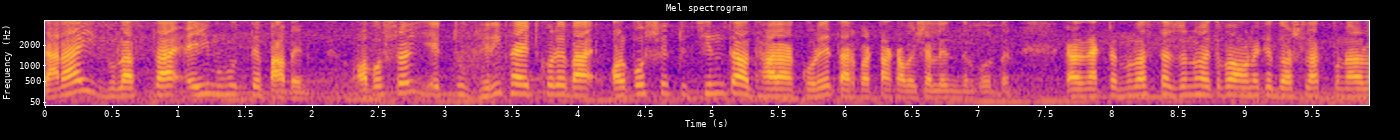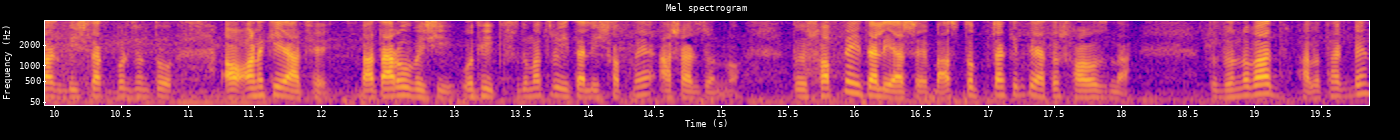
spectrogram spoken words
যারাই নুলাস্তা এই মুহূর্তে পাবেন অবশ্যই একটু ভেরিফাইড করে বা অবশ্যই একটু চিন্তাধারা করে তারপর টাকা পয়সা লেনদেন করবেন। কারণ একটা নুরাস্তার জন্য হয়তো বা অনেকে দশ লাখ, পনেরো লাখ, বিশ লাখ পর্যন্ত অনেকেই আছে বা তারও বেশি, অধিক, শুধুমাত্র ইতালির স্বপ্নে আসার জন্য। তো স্বপ্নে ইতালি আসে, বাস্তবটা কিন্তু এত সহজ না। তো ধন্যবাদ, ভালো থাকবেন,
